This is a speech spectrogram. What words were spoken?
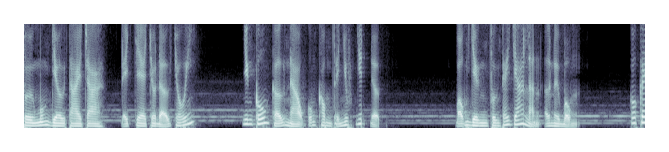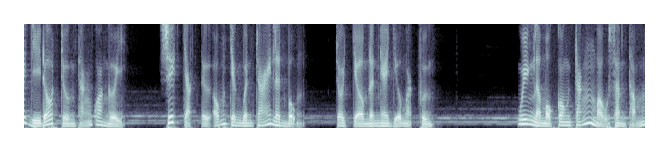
Phương muốn giơ tay ra để che cho đỡ chối, Nhưng cố cỡ nào cũng không thể nhúc nhích được. Bỗng dưng Phương thấy giá lạnh ở nơi bụng. Có cái gì đó trường thẳng qua người, siết chặt từ ống chân bên trái lên bụng, Rồi chồm lên ngay giữa mặt Phương. Nguyên là một con trắng màu xanh thẳm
